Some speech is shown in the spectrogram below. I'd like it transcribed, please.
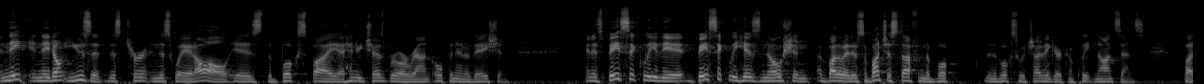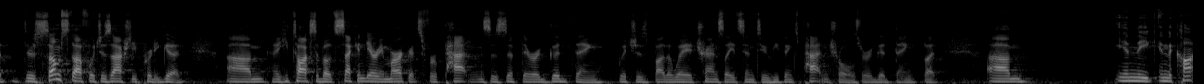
and they, and they don't use it this in this way at all, is the books by uh, Henry Chesbrough around open innovation. And it's basically, the, basically his notion, uh, by the way, there's a bunch of stuff in the, book, in the books which I think are complete nonsense, but there's some stuff which is actually pretty good. Um, he talks about secondary markets for patents as if they're a good thing, which is, by the way, translates into he thinks patent trolls are a good thing. But um, in the, in the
